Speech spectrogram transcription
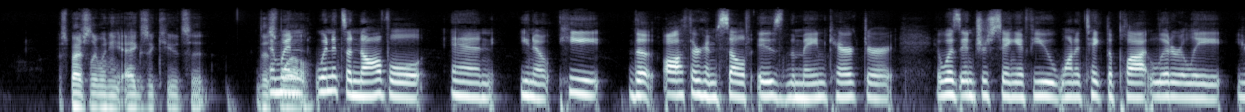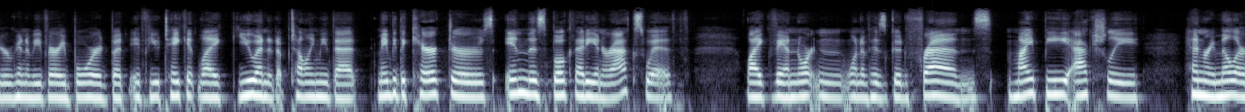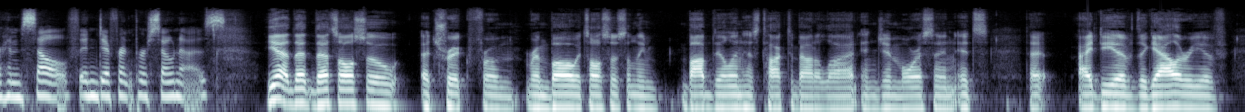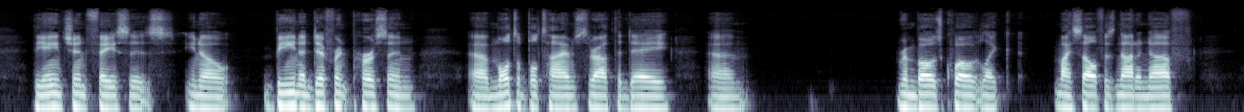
especially when he executes it this and when well. when it's a novel and you know he the author himself is the main character it was interesting if you want to take the plot literally you're going to be very bored but if you take it like you ended up telling me that maybe the characters in this book that he interacts with like van norden one of his good friends might be actually henry miller himself in different personas Yeah, that that's also a trick from Rimbaud. It's also something Bob Dylan has talked about a lot, and Jim Morrison. It's that idea of the gallery of the ancient faces. You know, being a different person uh, multiple times throughout the day. Um, Rimbaud's quote, like "myself is not enough,"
